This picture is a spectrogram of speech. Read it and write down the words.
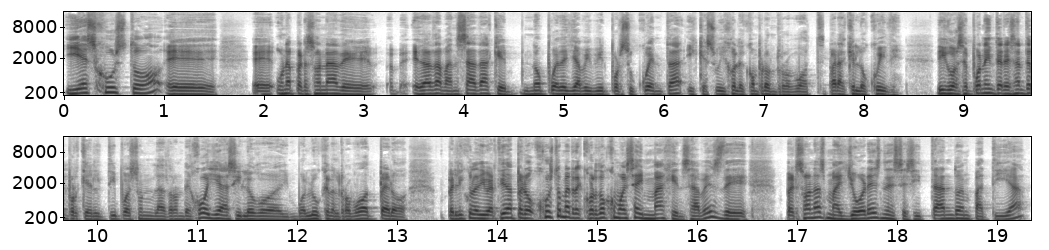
y es justo... Eh, eh, una persona de edad avanzada que no puede ya vivir por su cuenta y que su hijo le compra un robot para que lo cuide. Digo, se pone interesante porque el tipo es un ladrón de joyas y luego involucra al robot, pero película divertida, pero justo me recordó como esa imagen, ¿sabes? De personas mayores necesitando empatía.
